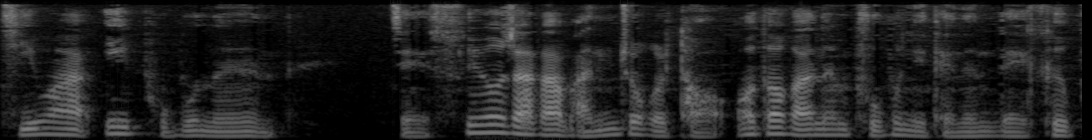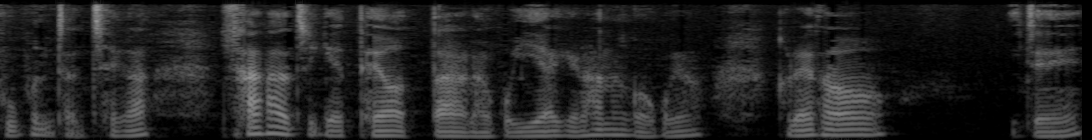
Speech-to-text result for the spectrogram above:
D와 E 부분은 이제 수요자가 만족을 더 얻어가는 부분이 되는데 그 부분 자체가 사라지게 되었다라고 이야기를 하는 거고요. 그래서 이제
